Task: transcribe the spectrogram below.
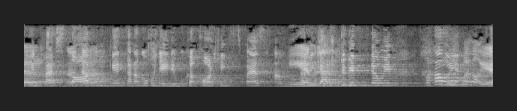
ya. investor Calon. mungkin karena gue punya ide buka coworking space. Amin. Tapi gak ada duitnya Win. Mahal Iya, Win. mahal ya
